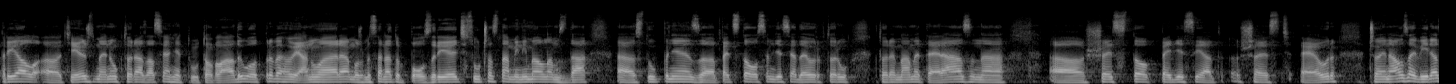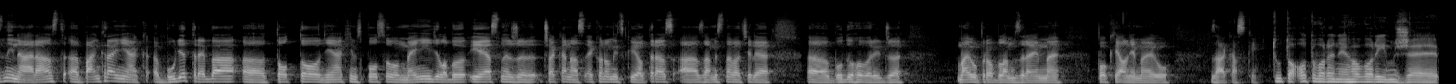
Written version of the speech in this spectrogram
prijal e, tiež zmenu, ktorá zasiahne túto vládu od 1. januára. Môžeme sa na to pozrieť. Súčasná minimálna mzda stúpne z 580 eur, ktorú, ktoré máme teraz, na 656 eur, čo je naozaj výrazný nárast. Pán Krajniak, bude treba toto nejakým spôsobom meniť, lebo je jasné, že čaká nás ekonomický otras a zamestnávateľia budú hovoriť, že majú problém zrejme, pokiaľ nemajú zákazky. Tuto otvorene hovorím, že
